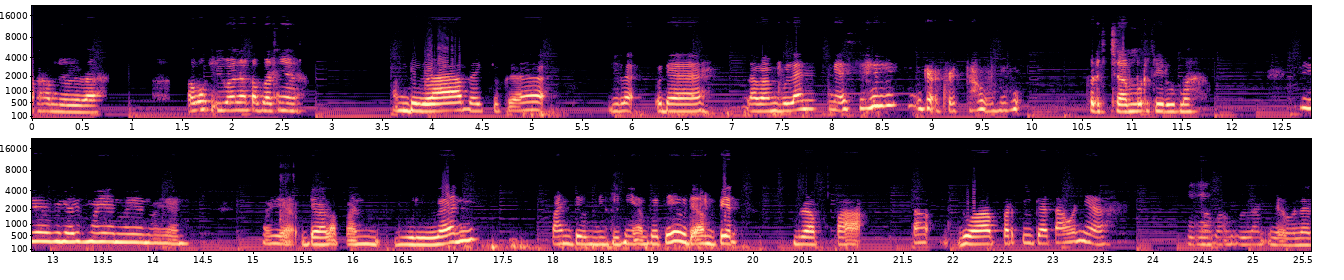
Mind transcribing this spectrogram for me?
Alhamdulillah. Kamu gimana kabarnya? Alhamdulillah baik juga. Gila, udah 8 bulan nggak sih? Nggak ketemu. Berjamur di rumah. Iya benar, lumayan, lumayan, lumayan. Oh ya, udah 8 bulan pandemi gini ya, berarti ya udah hampir berapa ta dua per tiga tahun ya? Mm bulan, ya benar.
